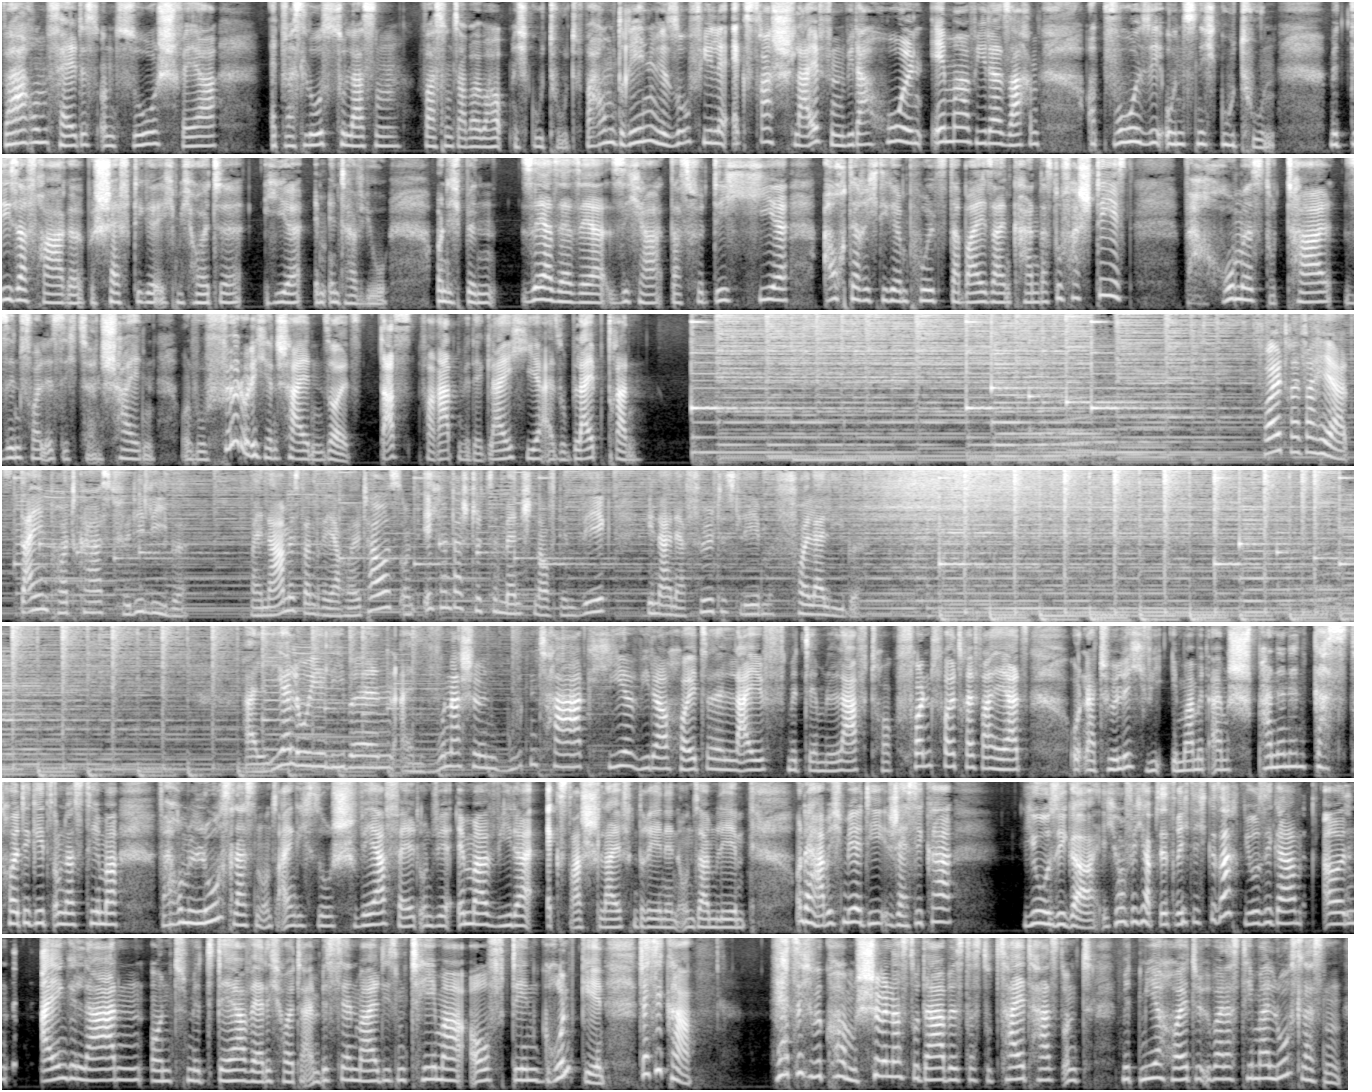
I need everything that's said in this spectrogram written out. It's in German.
Warum fällt es uns so schwer, etwas loszulassen, was uns aber überhaupt nicht gut tut? Warum drehen wir so viele extra Schleifen, wiederholen immer wieder Sachen, obwohl sie uns nicht gut tun? Mit dieser Frage beschäftige ich mich heute hier im Interview. Und ich bin sehr, sehr, sehr sicher, dass für dich hier auch der richtige Impuls dabei sein kann, dass du verstehst, warum es total sinnvoll ist, sich zu entscheiden und wofür du dich entscheiden sollst. Das verraten wir dir gleich hier, also bleib dran. Volltreffer Herz, dein Podcast für die Liebe. Mein Name ist Andrea Holthaus und ich unterstütze Menschen auf dem Weg in ein erfülltes Leben voller Liebe. Hallo ihr Lieben, einen wunderschönen guten Tag. Hier wieder heute live mit dem Love Talk von Volltreffer Herz und natürlich wie immer mit einem spannenden Gast. Heute geht's um das Thema, warum Loslassen uns eigentlich so schwer fällt und wir immer wieder extra Schleifen drehen in unserem Leben. Und da habe ich mir die Jessica Josiga, ich hoffe, ich habe es jetzt richtig gesagt, Josiga eingeladen und mit der werde ich heute ein bisschen mal diesem Thema auf den Grund gehen. Jessica, herzlich willkommen. Schön, dass du da bist, dass du Zeit hast und mit mir heute über das Thema Loslassen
